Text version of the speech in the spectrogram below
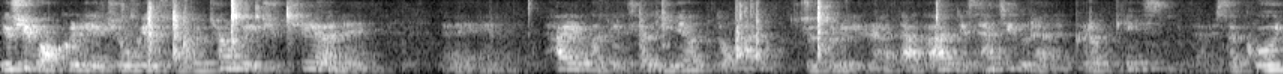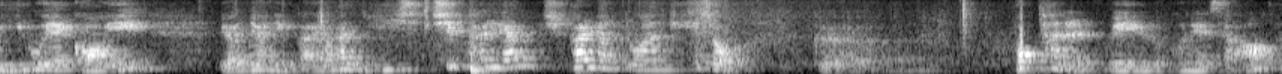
UC 버클리의 조 교수를 1967년에 에, 하이어가 돼서 2년 동안 교수로 일을 하다가 이제 사직을 하는 그런 케이스입니다. 그래서 그 이후에 거의 몇 년인가요? 한 20, 18년? 18년 동안 계속 그 폭탄을 메일로 보내서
